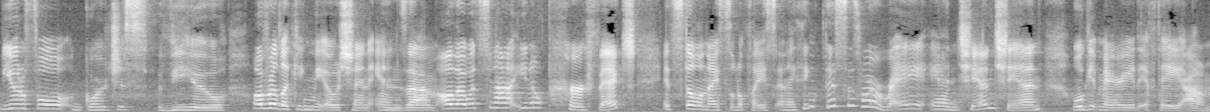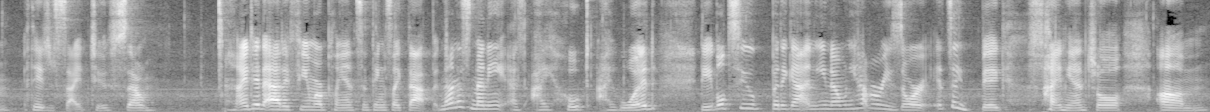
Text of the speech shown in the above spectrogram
Beautiful, gorgeous view overlooking the ocean. And um, although it's not, you know, perfect, it's still a nice little place. And I think this is where Rei and Chan Chan will get married if they um, if they decide to. So I did add a few more plants and things like that, but not as many as I hoped I would be able to. But again, you know, when you have a resort, it's a big financial, um,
